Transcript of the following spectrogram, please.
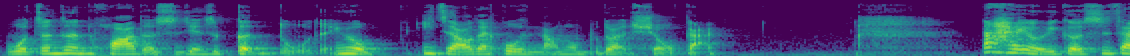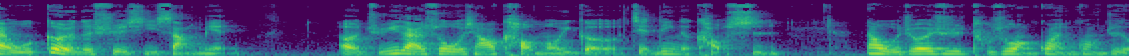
我真正花的时间是更多的，因为我一直要在过程当中不断修改。那还有一个是在我个人的学习上面，呃，举例来说，我想要考某一个检定的考试。那我就会去图书馆逛一逛，觉得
